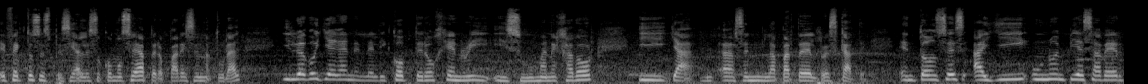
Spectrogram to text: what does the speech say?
efectos especiales o como sea, pero parece natural. Y luego llega en el helicóptero Henry y su manejador y ya hacen la parte del rescate. Entonces allí uno empieza a ver,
